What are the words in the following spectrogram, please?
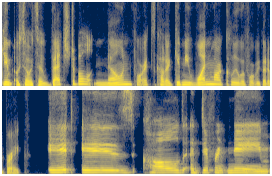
Give, so it's a vegetable known for its color. Give me one more clue before we go to break. It is called a different name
